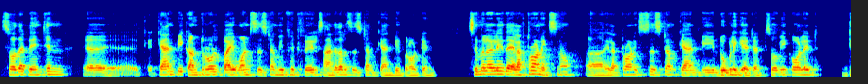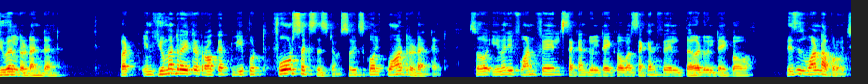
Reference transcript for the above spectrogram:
So that the engine uh, can be controlled by one system. If it fails another system can be brought in. Similarly the electronics no? Uh, electronic system can be duplicated. So we call it dual redundant. But in human rated rocket we put four such systems. So it's called quad redundant. So even if one fails second will take over second fail third will take over. This is one approach.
